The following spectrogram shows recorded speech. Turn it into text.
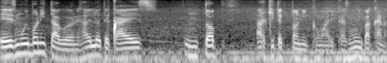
Es muy bonita, weón. Esa biblioteca es un top arquitectónico, marica. Es muy bacana.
